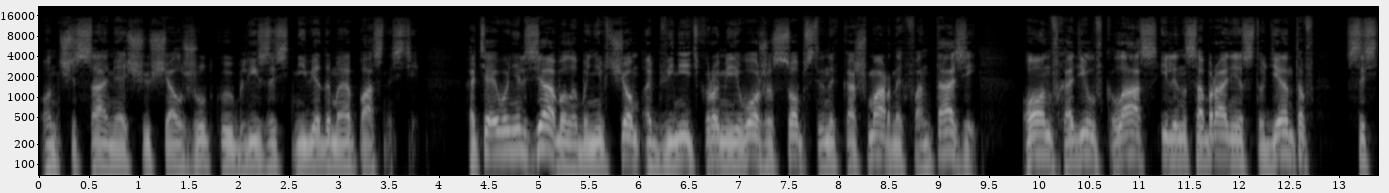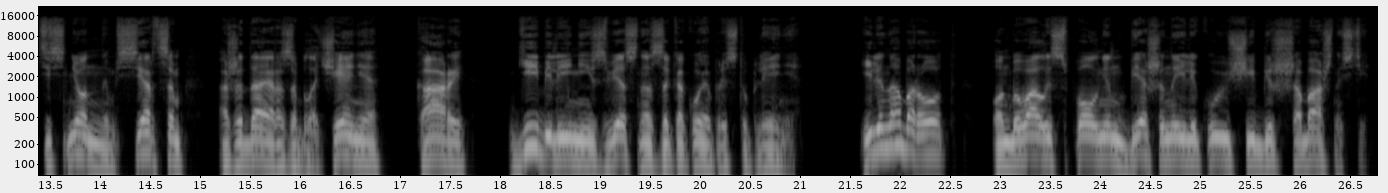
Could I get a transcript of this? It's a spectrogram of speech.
Он часами ощущал жуткую близость неведомой опасности. Хотя его нельзя было бы ни в чем обвинить, кроме его же собственных кошмарных фантазий, он входил в класс или на собрание студентов со стесненным сердцем, ожидая разоблачения, кары, гибели и неизвестно за какое преступление. Или наоборот, он бывал исполнен бешеной и ликующей бесшабашности —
